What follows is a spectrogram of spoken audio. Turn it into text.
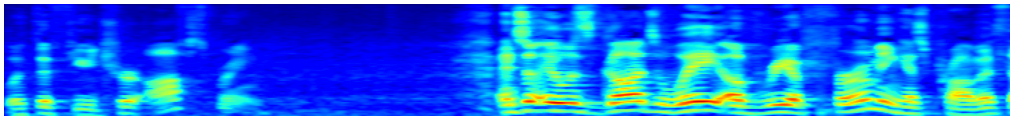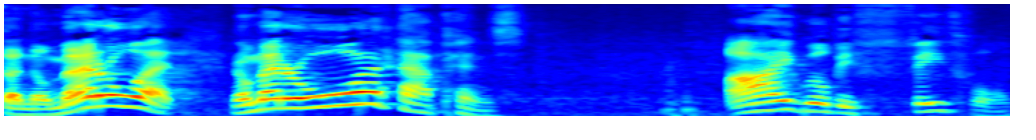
with the future offspring. And so it was God's way of reaffirming his promise that no matter what, no matter what happens, I will be faithful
